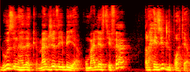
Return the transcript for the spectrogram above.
الوزن هذاك مع الجاذبية ومع الارتفاع راح يزيد البوا تاعو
